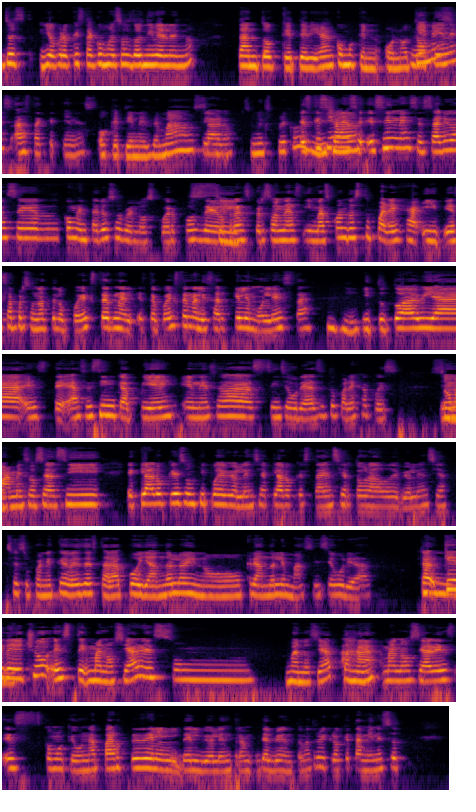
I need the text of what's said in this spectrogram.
Entonces, yo creo que está como esos dos niveles, ¿no? Tanto que te digan como que o no, No tienes, tienes hasta que tienes. o que tienes de más. Claro. ¿Sí me explico? Es que sí, es, es innecesario hacer comentarios sobre los cuerpos de Sí. otras personas y más cuando es tu pareja y esa persona te lo puede external, te puede externalizar que le molesta y tú todavía este haces hincapié en esas inseguridades de tu pareja, pues no mames, o sea, sí, eh, claro que es un tipo de violencia, claro que está en cierto grado de violencia. Se supone que debes de estar apoyándolo y no creándole más inseguridad. Claro, que Mm. de hecho, este, manosear es un Manosear también. Ajá, manosear es, es como que una parte del, del, del violentómetro y creo que también eso,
